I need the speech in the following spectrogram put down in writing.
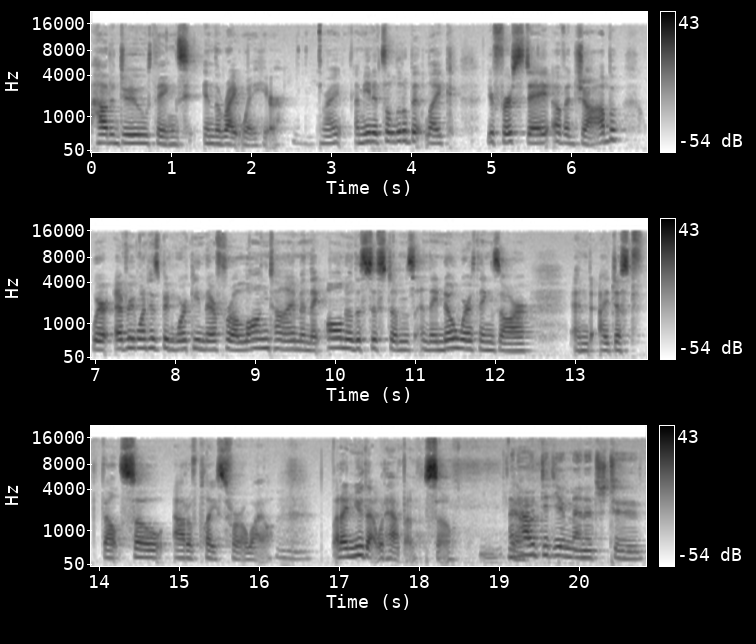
how to do things in the right way here, right? I mean, it's a little bit like your first day of a job where everyone has been working there for a long time and they all know the systems and they know where things are. And I just felt so out of place for a while. Mm. But I knew that would happen. So, and yeah. how did you manage to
